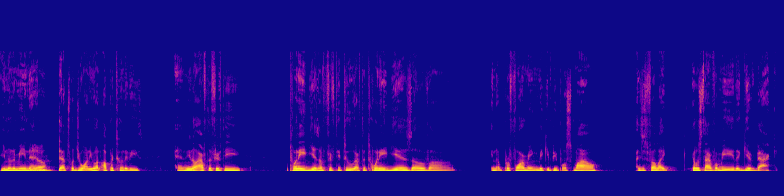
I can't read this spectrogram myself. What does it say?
You know what I mean? And Yeah. that's what you want. You want opportunities. And, you know, after 50, 28 years, I'm 52. After 28 years of, uh, you know, performing, making people smile, I just felt like it was time for me to give back.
